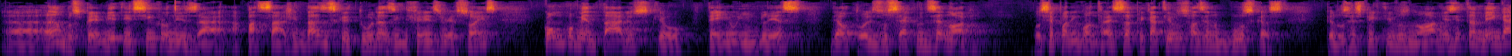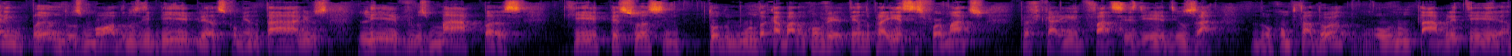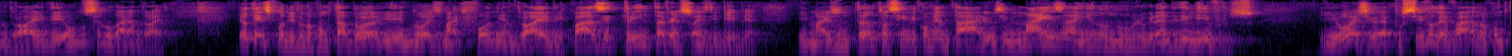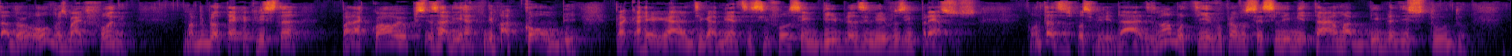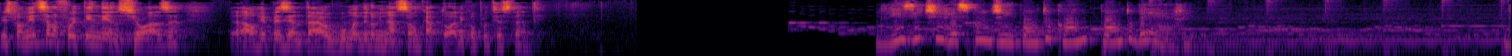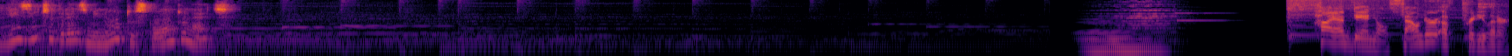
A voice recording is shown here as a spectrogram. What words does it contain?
Uh, ambos permitem sincronizar a passagem das Escrituras em diferentes versões com comentários que eu tenho em inglês de autores do século XIX. Você pode encontrar esses aplicativos fazendo buscas pelos respectivos nomes e também garimpando os módulos de Bíblias, comentários, livros, mapas que pessoas em todo mundo acabaram convertendo para esses formatos para ficarem fáceis de, de usar no computador ou num tablet Android ou no celular Android. Eu tenho disponível no computador e no smartphone Android quase 30 versões de Bíblia e mais um tanto assim de comentários e mais ainda um número grande de livros. E hoje é possível levar no computador ou no smartphone uma biblioteca cristã para a qual eu precisaria de uma Kombi para carregar antigamente se fossem Bíblias e livros impressos. Com tantas possibilidades, não há motivo para você se limitar a uma Bíblia de estudo, principalmente se ela for tendenciosa ao representar alguma denominação católica ou protestante. Visite respondi.com.br. Visite 3minutos.net. Hi, I'm Daniel, founder of Pretty Litter.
